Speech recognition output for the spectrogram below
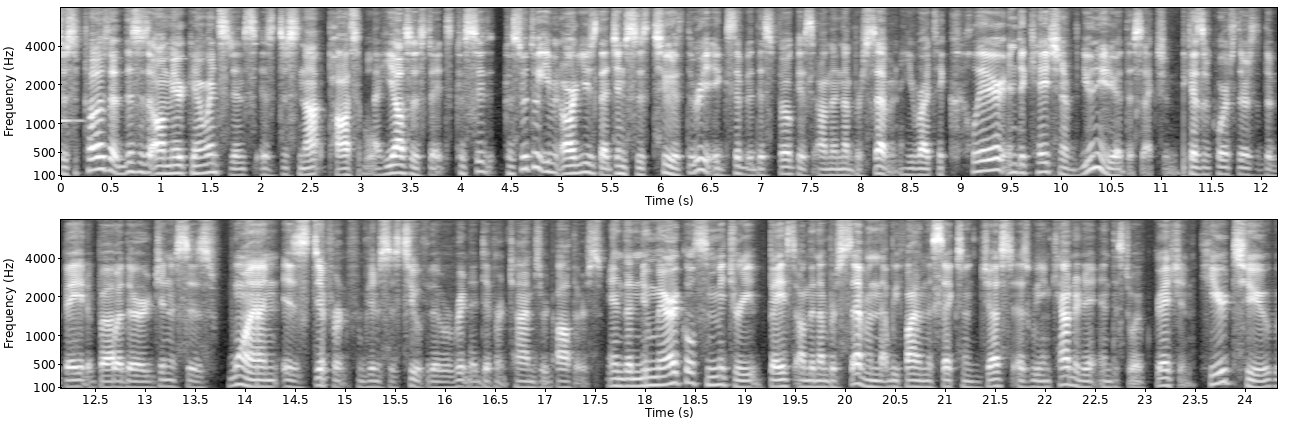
To suppose that this is all mere coincidence is just not possible. He also states, Cassuto even argues that Genesis 2 to 3 exhibit this focus on the number 7. He writes a clear indication of the unity of the section, because of course there's a debate about whether Genesis 1 is different from Genesis 2 if they were written at different times or authors. And the numerical symmetry based on the number 7 that we find in the section just as we encountered it in the story of creation. Here too,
